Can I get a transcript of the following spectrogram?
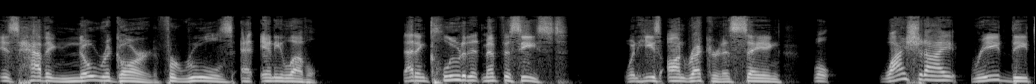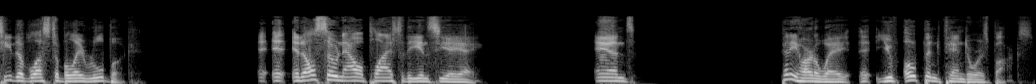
is having no regard for rules at any level. That included at Memphis East when he's on record as saying, well, why should I read the TSSAA rule book? It also now applies to the NCAA. And Penny Hardaway, you've opened Pandora's box.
